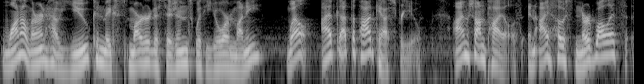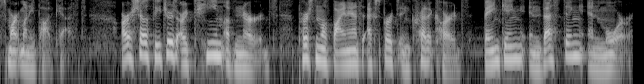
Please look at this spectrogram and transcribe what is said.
Want to learn how you can make smarter decisions with your money? Well, I've got the podcast for you. I'm Sean Pyles, and I host NerdWallet's Smart Money Podcast. Our show features our team of nerds, personal finance experts in credit cards, banking, investing, and more.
